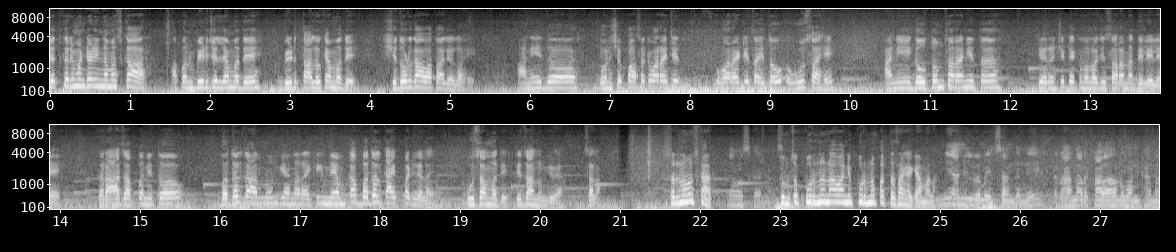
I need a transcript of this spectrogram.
शेतकरी मंडळी नमस्कार. आपण बीड जिल्ह्यामध्ये बीड तालुक्यामध्ये शिदोड गावात आलेलो आहे. आणि ज दोनशे पासष्ट व्हरायटी व्हरायटीचा इथं ऊस आहे. आणि गौतम सरांनी इथं केरनची टेक्नॉलॉजी सरांना दिलेली आहे. तर आज आपण इथं बदल जाणून घेणार आहे की नेमका बदल काय पडलेला आहे ऊसामध्ये ते जाणून घेऊया. चला. सर नमस्कार नमस्कार. तुमचं पूर्ण नाव आणि पूर्ण पत्ता सांगा की आम्हाला. मी अनिल रमेश चांदणे राहणार काळा हनुमान ठाणा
